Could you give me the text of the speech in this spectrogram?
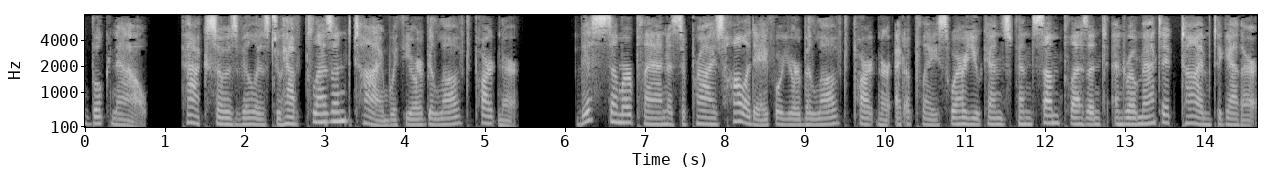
Book now. Paxos Villas to have pleasant time with your beloved partner. This summer plan a surprise holiday for your beloved partner at a place where you can spend some pleasant and romantic time together.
